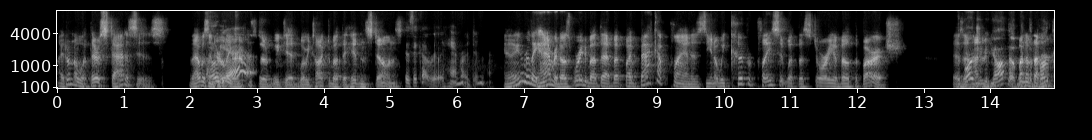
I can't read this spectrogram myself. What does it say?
I don't know what their status is. That was an Oh, earlier yeah. episode we did where we talked about the hidden stones. Because it got really hammered, didn't it? And they really hammered. I was worried about that. But my backup plan is, you know, we could replace it with the story about the barge. As a barge will be gone though, one but of the the barge,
